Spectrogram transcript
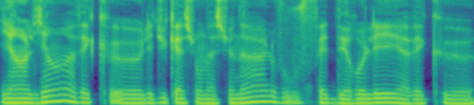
Il y a un lien avec euh, l'éducation nationale, vous faites des relais avec euh,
